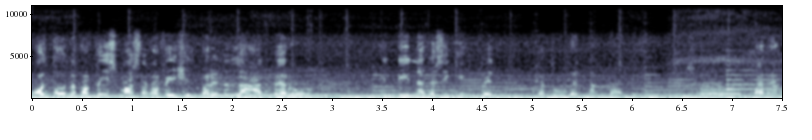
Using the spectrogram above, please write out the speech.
Although naka-face mask, naka-face shield pa rin ang lahat, pero hindi na kasing pet katulad ng dati. So, parang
